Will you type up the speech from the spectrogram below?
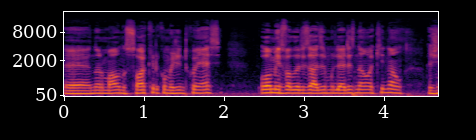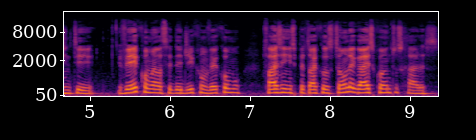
é, normal, no soccer, como a gente conhece, homens valorizados e mulheres não, aqui não. A gente vê como elas se dedicam, vê como fazem espetáculos tão legais quanto os caras.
